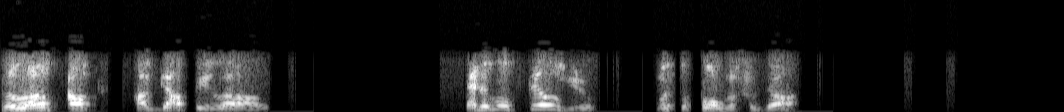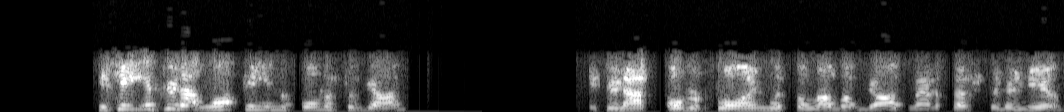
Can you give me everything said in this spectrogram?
the love of agape love, that it will fill you with the fullness of God. You see, if you're not walking in the fullness of God, if you're not overflowing with the love of God manifested in you,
